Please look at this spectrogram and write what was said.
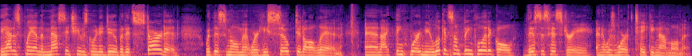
He had his plan, the message he was going to do, but it started with this moment where he soaked it all in. And I think when you look at something political, this is history, and it was worth taking that moment.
